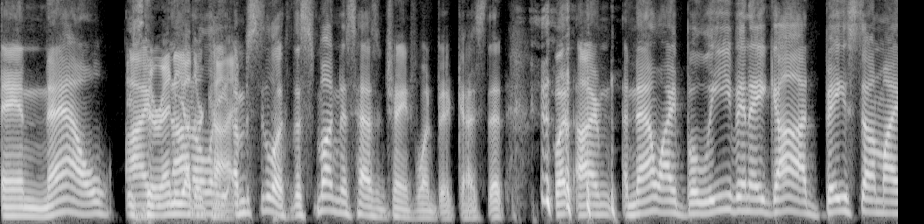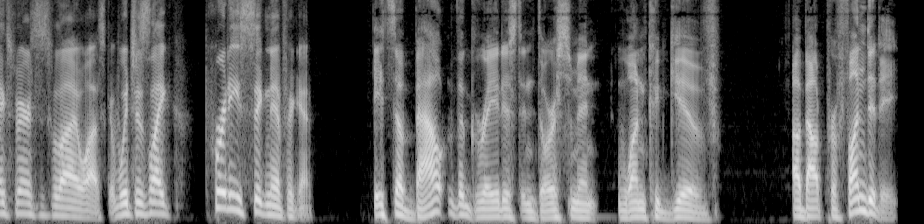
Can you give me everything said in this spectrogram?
And now Is I'm there any other only- kind? I'm still look, the smugness hasn't changed one bit, guys. That but I'm now I believe in a God based on my experiences with ayahuasca, which is like pretty significant. It's about the greatest endorsement one could give about profundity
